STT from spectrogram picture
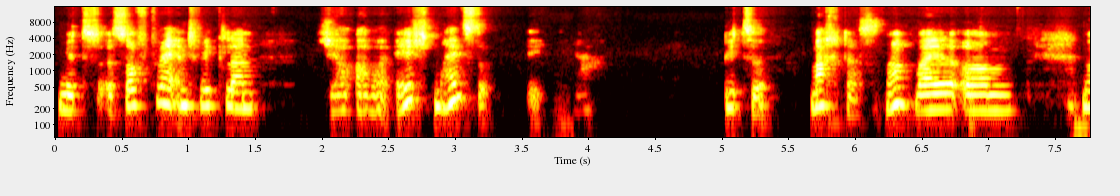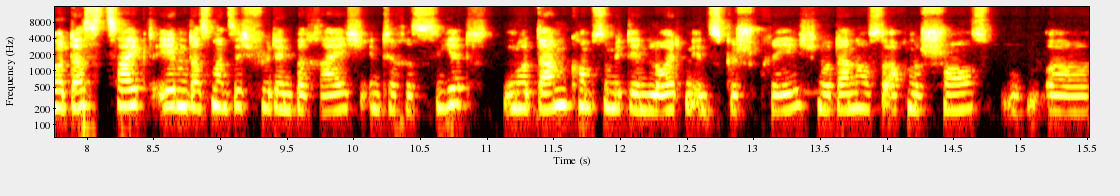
mit Softwareentwicklern. Ja, aber echt, meinst du? Ja, bitte, mach das. Ne? Weil ähm, nur das zeigt eben, dass man sich für den Bereich interessiert. Nur dann kommst du mit den Leuten ins Gespräch. Nur dann hast du auch eine Chance äh,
